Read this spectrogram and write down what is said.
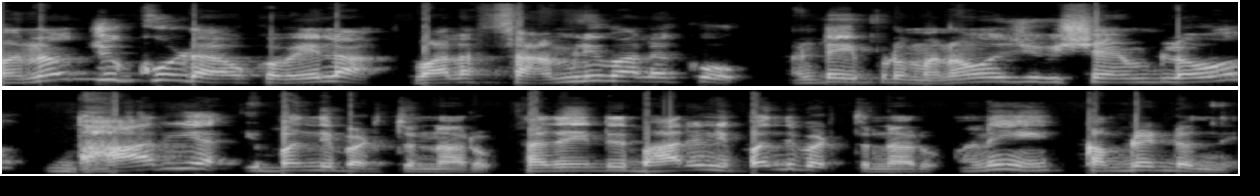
మనోజ్ కూడా ఒకవేళ వాళ్ళ ఫ్యామిలీ వాళ్ళకు అంటే ఇప్పుడు మనోజ్ విషయంలో భార్య ఇబ్బంది పెడుతున్నారు. అదేంటి? భార్యని ఇబ్బంది పెడుతున్నారు అని కంప్లైంట్ ఉంది.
